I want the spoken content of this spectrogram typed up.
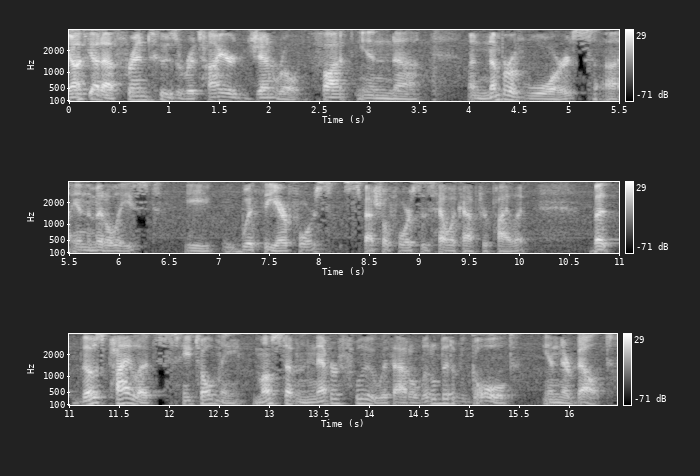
know, I've got a friend who's a retired general, fought in uh, a number of wars uh, in the Middle East he, with the Air Force, Special Forces helicopter pilot. But those pilots, he told me, most of them never flew without a little bit of gold in their belt.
